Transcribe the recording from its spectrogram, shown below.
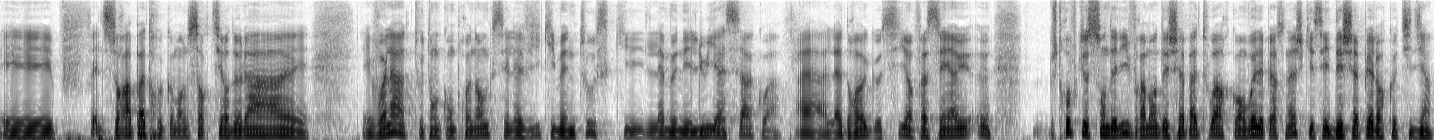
et elle ne saura pas trop comment le sortir de là. Et, et voilà, tout en comprenant que c'est la vie qui mène tous, qui l'a mené lui à ça, quoi, à la drogue aussi. Enfin, c'est, euh, je trouve que ce sont des livres vraiment d'échappatoire. Quand on voit des personnages qui essayent d'échapper à leur quotidien,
